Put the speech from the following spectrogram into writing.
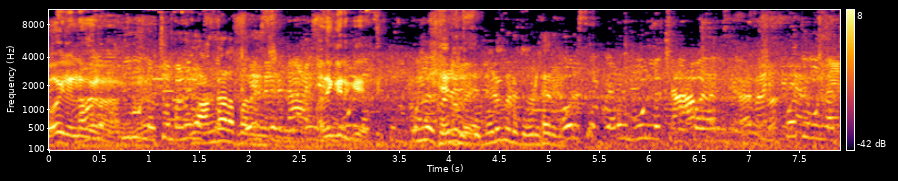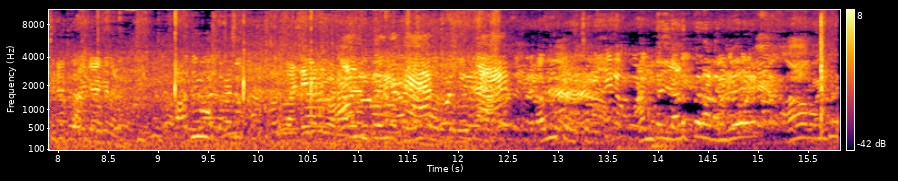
கோயில் என்ன கோயிலா அங்கால பாருங்க அது எங்க இருக்கு? உள்ள தெரியல நெடுங்குடத்து உள்ள இருக்கு அந்த இடத்துல வந்து நான் வந்து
